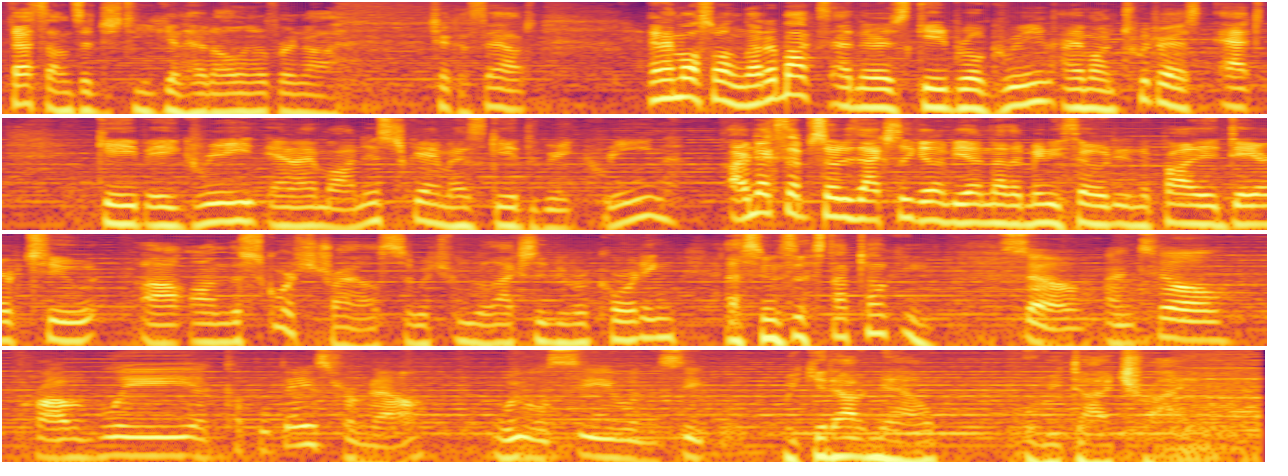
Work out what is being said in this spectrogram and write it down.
if that sounds interesting, you can head all over and uh, check us out. And I'm also on Letterboxd, and there's Gabriel Green. I'm on Twitter as at Gabe A. Green, and I'm on Instagram as Gabe the Great Green. Our next episode is actually going to be another mini-sode in probably a day or two uh, on the Scorch trials, so which we will actually be recording as soon as I stop talking. So until probably a couple days from now, we will see you in the sequel. We get out now, or we die trying.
